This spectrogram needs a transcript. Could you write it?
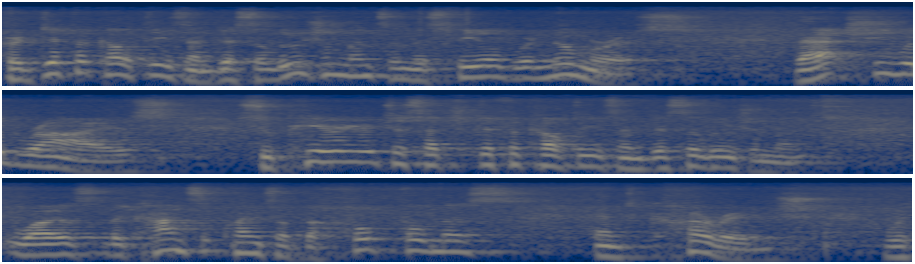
Her difficulties and disillusionments in this field were numerous. That she would rise, superior to such difficulties and disillusionments, was the consequence of the hopefulness and courage with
